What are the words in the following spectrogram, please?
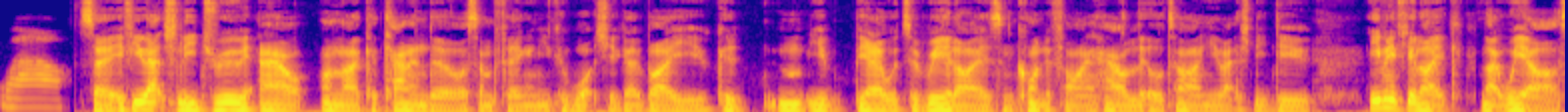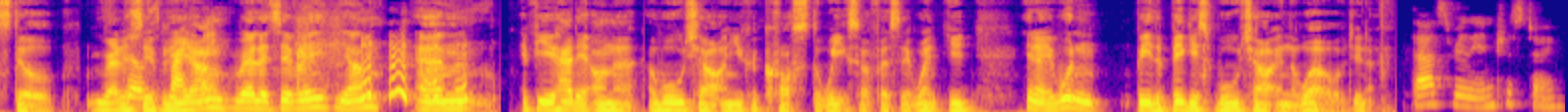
Wow. So if you actually drew it out on like a calendar or something, and you could watch it go by, you could mm, you'd be able to realize and quantify how little time you actually do. Even if you're like like we are, still relatively sprightly. young, relatively young. Um, if you had it on a, a wall chart and you could cross the weeks off as it went, you you know it wouldn't be the biggest wall chart in the world. You know, That's really interesting.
